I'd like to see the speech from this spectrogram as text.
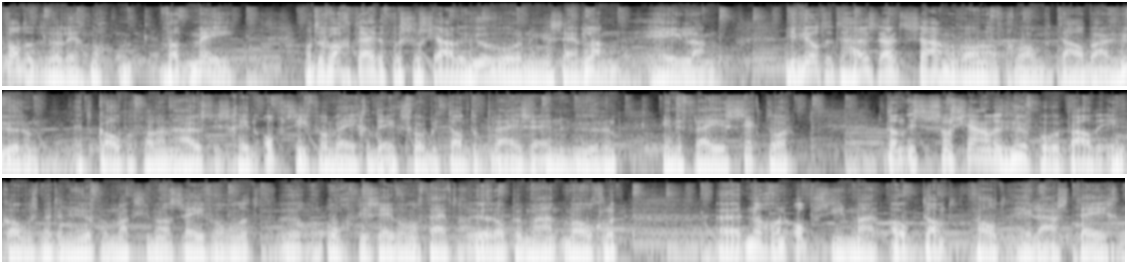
valt het wellicht nog wat mee... Want de wachttijden voor sociale huurwoningen zijn lang, heel lang. Je wilt het huis uit samenwonen of gewoon betaalbaar huren. Het kopen van een huis is geen optie vanwege de exorbitante prijzen en huren in de vrije sector. Dan is sociale huur voor bepaalde inkomens met een huur van maximaal 700, uh, ongeveer 750 euro per maand mogelijk. Uh, nog een optie, maar ook dan valt helaas tegen.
